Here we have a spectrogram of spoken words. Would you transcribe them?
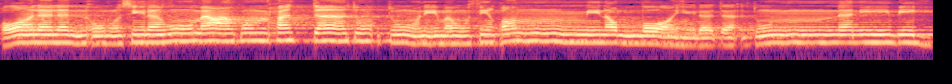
قال لن أرسله معكم حتى تؤتون موثقا من الله لتأتنني به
